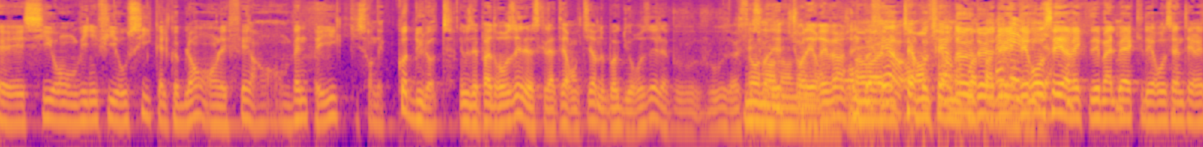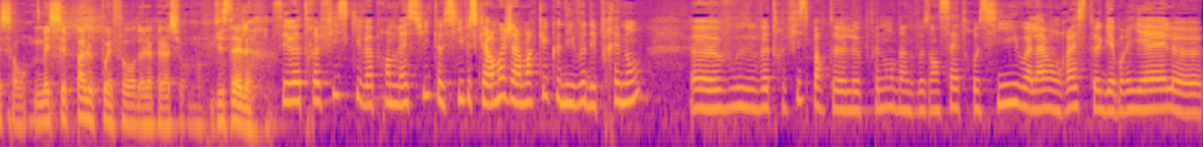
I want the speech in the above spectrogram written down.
Et si on vinifie aussi quelques blancs, on les fait en 20 pays qui sont des côtes du Lot. Et vous n'avez pas de rosé, parce que la terre entière ne boit que du rosé. Là. Vous, vous restez non, sur, non, les, non, sur les raisins. On peut faire, on peut faire de, de, des, des rosés avec des Malbec, des rosés intéressants. Mais ce n'est pas le point fort de l'appellation. Christelle C'est votre fils qui va prendre la suite aussi. Parce que alors moi, j'ai remarqué qu'au niveau des prénoms, euh, vous, votre fils porte le prénom d'un de vos ancêtres aussi. Voilà, on reste Gabriel. Euh...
